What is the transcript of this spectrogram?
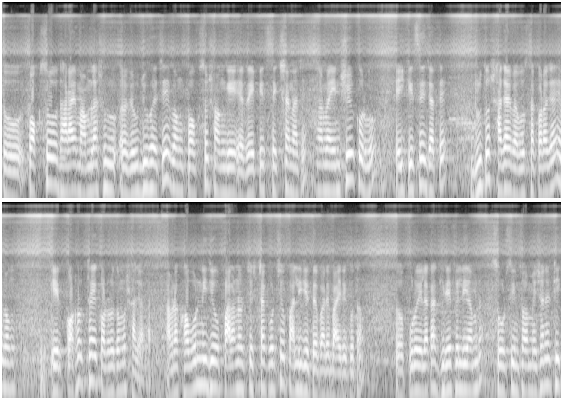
তো পক্সো ধারায় মামলা শুরু, রুজু হয়েছে এবং পক্সো সঙ্গে রেপের সেকশন আছে। আমরা ইনশিওর করব এই কেসে যাতে দ্রুত সাজার ব্যবস্থা করা যায় এবং এর কঠোর থেকে কঠোরতম সাজা হয়। আমরা খবর নিই যে ও পালানোর চেষ্টা করছে, ও পালিয়ে যেতে পারে বাইরে কোথাও। তো পুরো এলাকা ঘিরে ফেলি আমরা। সোর্স ইনফরমেশনে ঠিক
